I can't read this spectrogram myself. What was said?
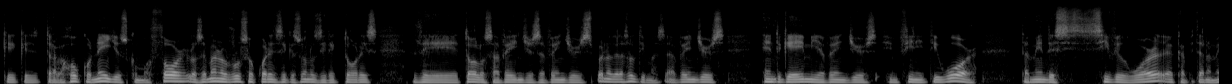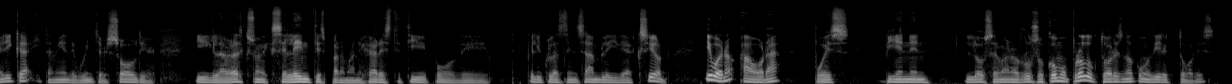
que, trabajó con ellos como Thor. Los hermanos Russo, acuérdense que son los directores de todos los Avengers, Avengers, bueno, de las últimas, Avengers Endgame y Avengers Infinity War también de Civil War, Capitán América, y también de Winter Soldier. Y la verdad es que son excelentes para manejar este tipo de películas de ensamble y de acción. Y bueno, ahora pues vienen los hermanos rusos como productores, no como directores,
